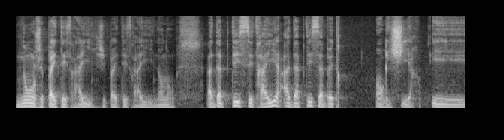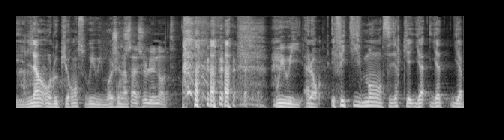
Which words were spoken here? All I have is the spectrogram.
Non, j'ai pas été trahi. J'ai pas été trahi. Non, non. Adapter, c'est trahir. Adapter, ça peut être enrichir. Et là, en l'occurrence, oui, oui, moi j'ai Bon, ça, je le note. Oui, oui. Alors, effectivement, c'est-à-dire qu'il y, y a- il y a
